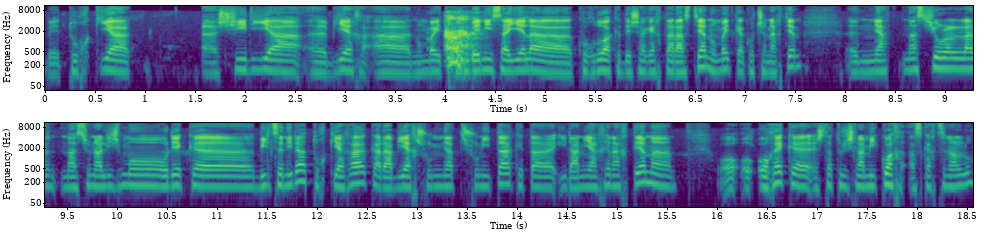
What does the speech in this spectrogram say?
be, Turkia, uh, Siria, uh, bier, uh, nunbait, beni zaiela kurduak desagertaraztean, nunbait, kakotxen artean, uh, nazionalismo horiek uh, biltzen dira, Turkiarrak, Arabiak sunitak eta Iraniaren artean, horrek uh, estatu islamikoak azkartzen aldo?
